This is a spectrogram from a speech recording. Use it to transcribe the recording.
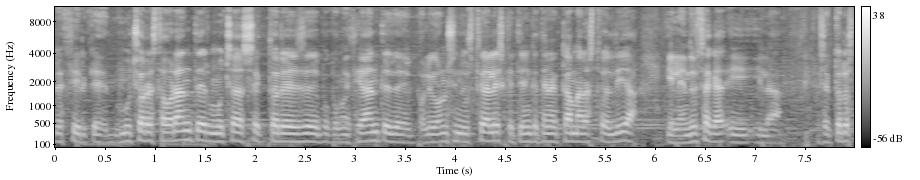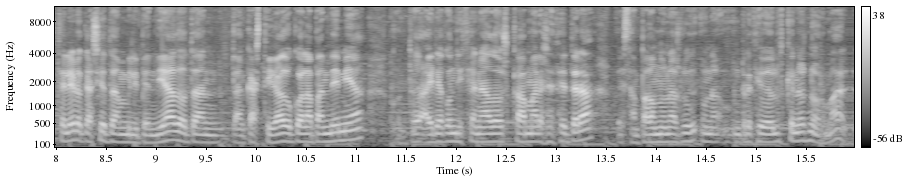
Es decir, que muchos restaurantes, muchos sectores, de, como decía antes, de polígonos industriales que tienen que tener cámaras todo el día y la industria y, el sector hostelero que ha sido tan vilipendiado, tan, tan castigado con la pandemia, con aire acondicionados, cámaras, etcétera, están pagando un recibo de luz que no es normal.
